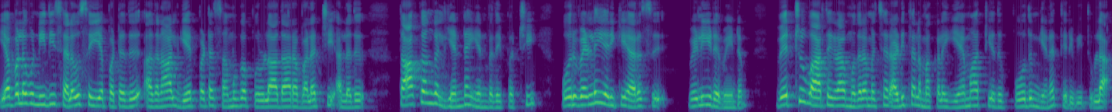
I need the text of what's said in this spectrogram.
எவ்வளவு நிதி செலவு செய்யப்பட்டது அதனால் ஏற்பட்ட சமூக பொருளாதார வளர்ச்சி அல்லது தாக்கங்கள் என்ன என்பதை பற்றி ஒரு வெள்ளை அறிக்கை அரசு வெளியிட வேண்டும். வெற்று வார்த்தைகளால் முதலமைச்சர் அடித்தள மக்களை ஏமாற்றியது போதும் என தெரிவித்துள்ளார்.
